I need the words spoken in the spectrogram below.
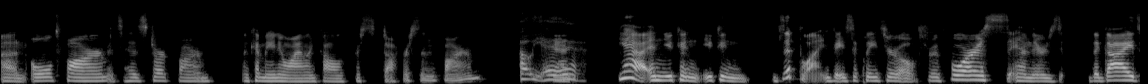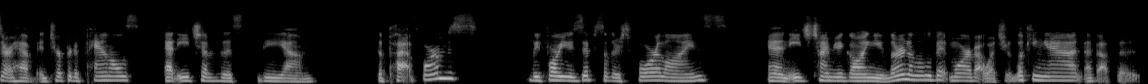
an old farm. It's a historic farm on Camano Island called Kristoferson Farm. Oh yeah, And- yeah. Yeah, and you can you can zip line basically through through forests, and there's the guides are have interpretive panels at each of the the um the platforms before you zip. So there's four lines, and each time you're going, you learn a little bit more about what you're looking at, about the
